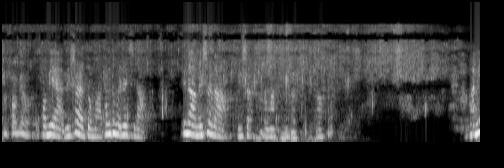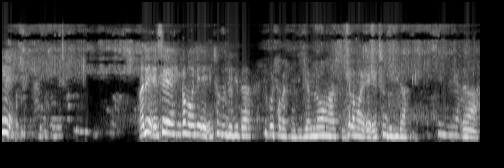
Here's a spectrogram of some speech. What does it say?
很方便吗？方便，没事儿，走嘛，他们都很热情的，真的没事的，没事，走吗？嗯。好。阿妹。아니에세이거뭐니천둥들이다이거샤베부지젠롱아지헬라마에천둥들이다对吧？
